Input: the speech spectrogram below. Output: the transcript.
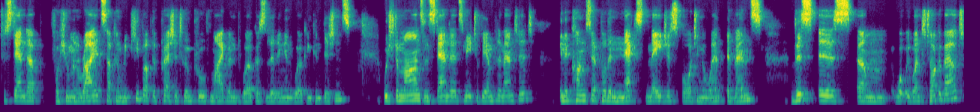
to stand up for human rights? How can we keep up the pressure to improve migrant workers living and working conditions? Which demands and standards need to be implemented in a concept for the next major sporting event, events this is um, what we want to talk about,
